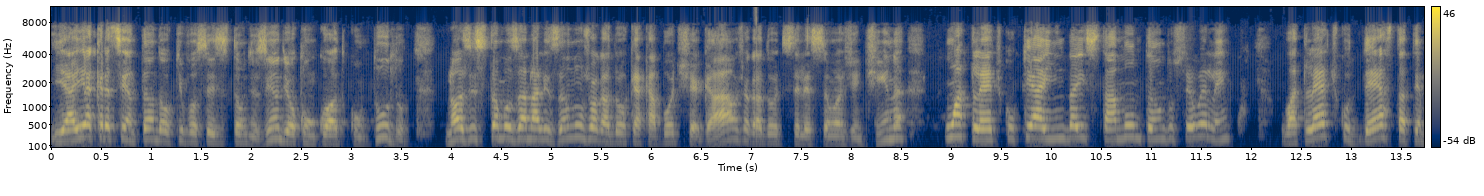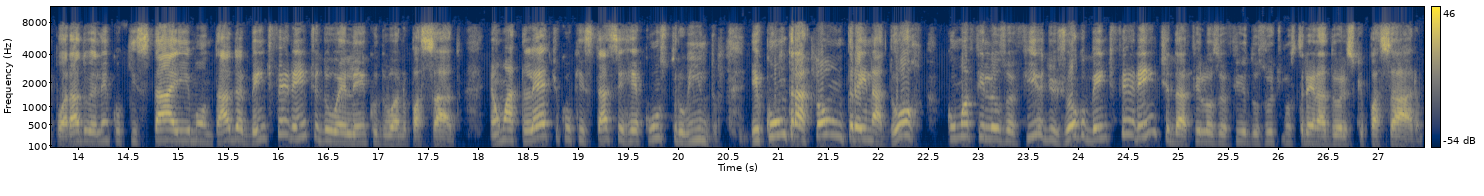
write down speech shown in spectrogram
E aí, acrescentando ao que vocês estão dizendo, e eu concordo com tudo, nós estamos analisando um jogador que acabou de chegar, um jogador de seleção argentina, um Atlético que ainda está montando o seu elenco. O Atlético desta temporada, o elenco que está aí montado, é bem diferente do elenco do ano passado. É um Atlético que está se reconstruindo e contratou um treinador com uma filosofia de jogo bem diferente da filosofia dos últimos treinadores que passaram.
